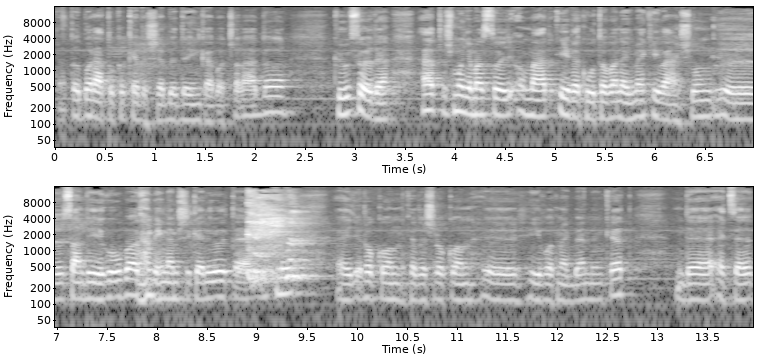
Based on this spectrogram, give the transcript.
tehát a barátokkal kevesebb, de inkább a családdal. Külföldre? Hát most mondjam azt, hogy már évek óta van egy meghívásunk ö, San Diego-ba, de még nem sikerült eljutni. Egy rokon, kedves rokon ö, hívott meg bennünket, de egyszer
